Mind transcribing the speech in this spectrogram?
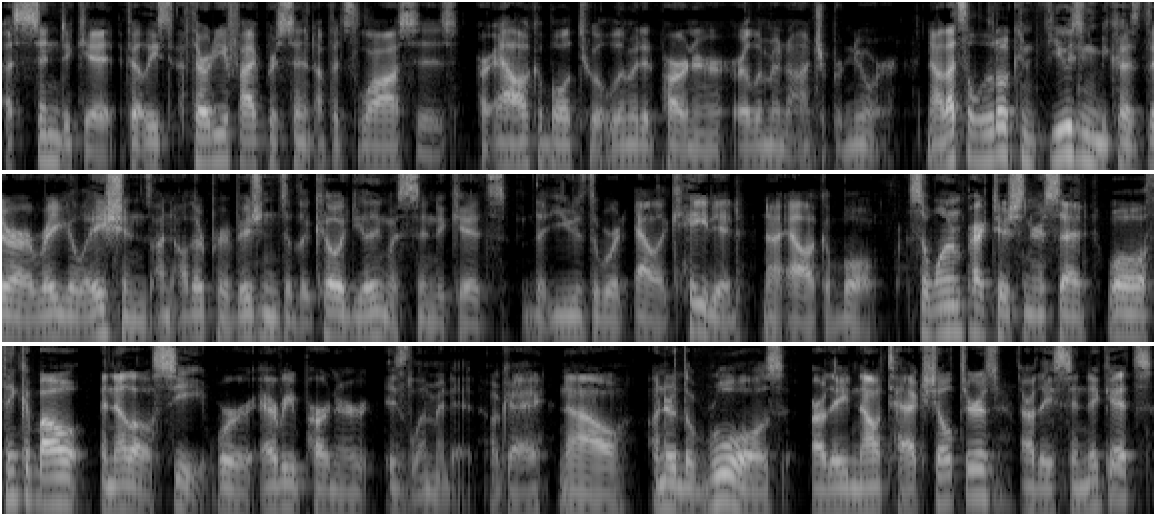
a syndicate if at least 35% of its losses are allocable to a limited partner or limited entrepreneur. Now, that's a little confusing because there are regulations on other provisions of the code dealing with syndicates that use the word allocated, not allocable. So, one practitioner said, well, think about an LLC where every partner is limited. Okay. Now, under the rules, are they now tax shelters? Are they syndicates?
